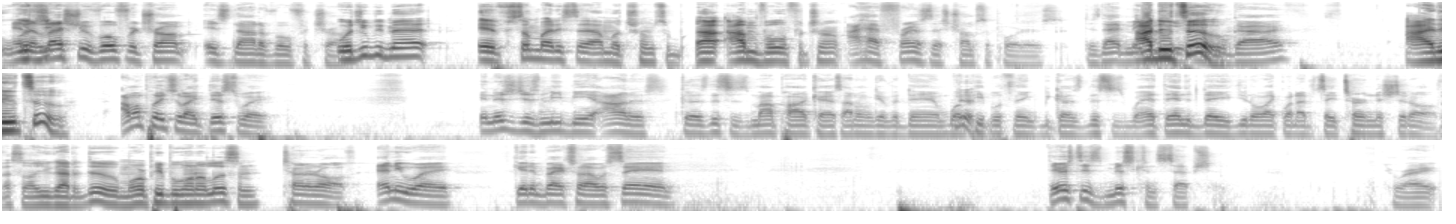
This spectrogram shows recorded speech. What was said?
And would, you, unless you, vote for Trump, it's not a vote for Trump. would you be mad if somebody said I'm a Trump? Uh, I'm voting for Trump. I have friends that's Trump supporters. Does that make I do me an too. evil Guy, I do too. I'm gonna put you like this way, and this is just me being honest because this is my podcast. I don't give a damn what Yeah. people think because this is at the end of the day. If you don't like what I say, turn this shit off. That's all you got to do. More people going to listen. turn it off. Anyway, getting back to what I was saying, there's this misconception, right?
